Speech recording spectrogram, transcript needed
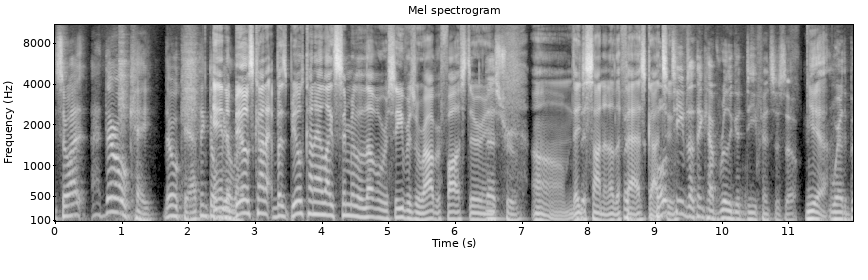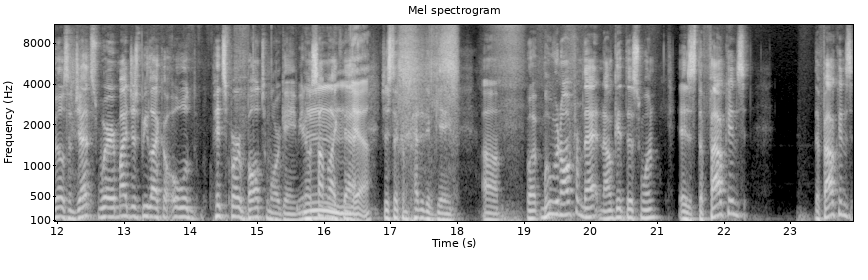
So I, they're okay. They're okay. I think they'll and the all right. Bills kind of, but Bills kind of have like similar level receivers with Robert Foster, and That's true. um, they just signed another fast guy Both too. teams, I think, have really good defenses though. yeah, Where the Bills and Jets, where it might just be like an old Pittsburgh Baltimore game, you know, something like Mm, that. yeah. Just a competitive game. Um, but moving on from that, and I'll get this one is the Falcons. The Falcons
